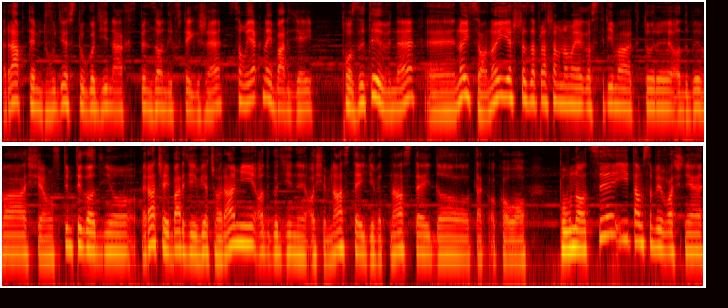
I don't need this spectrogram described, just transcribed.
raptem 20 godzinach spędzonych w tej grze są jak najbardziej pozytywne. E, No i co? No i jeszcze zapraszam na mojego streama, który odbywa się w tym tygodniu raczej bardziej wieczorami od godziny 18, 19 do tak około północy i tam sobie właśnie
